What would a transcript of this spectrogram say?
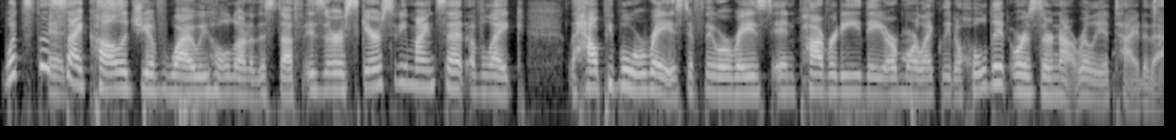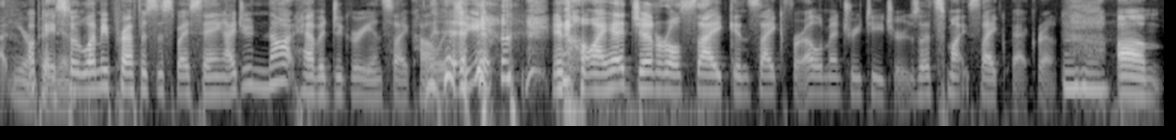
What's the It's- psychology of why we hold on to this stuff? Is there a scarcity mindset of like how people were raised? If they were raised in poverty, they are more likely to hold it, or is there not really a tie to that in your Okay, opinion? Okay, so let me preface this by saying I do not have a degree in psychology. you know, I had general psych and psych for elementary teachers. That's my psych background. Mm-hmm. Um,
